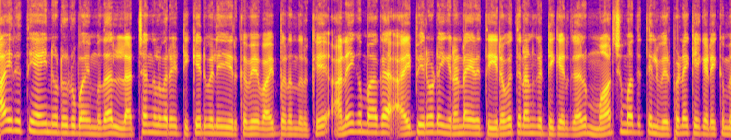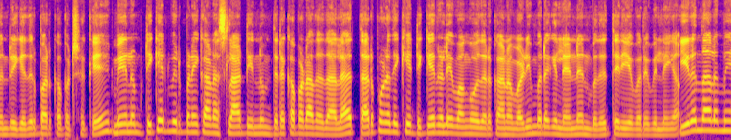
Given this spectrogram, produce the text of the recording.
ஆயிரத்தி ஐநூறு ரூபாய் முதல் லட்சங்கள் வரை டிக்கெட் விலை இருக்கவே வாய்ப்பு இருந்திருக்கு. அநேகமாக ஐபிஎலோட இரண்டாயிரத்தி இருபத்தி நான்கு டிக்கெட்கள் மார்ச் மாதத்தில் விற்பனைக்கு கிடைக்கும் என்று எதிர்பார்க்கப்பட்டிருக்கு. மேலும் டிக்கெட் விற்பனைக்கான ஸ்லாட் இன்னும் திறக்கப்படாததால தற்போதைக்கு டிக்கெட்களை வாங்குவதற்கான வழிமுறைகள் என்ன என்பது தெரிய வரவில்லை. இருந்தாலுமே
